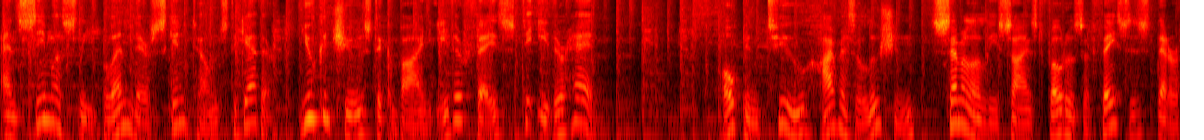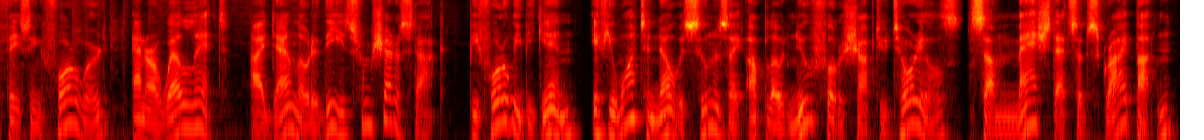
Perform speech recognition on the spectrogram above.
and seamlessly blend their skin tones together. You can choose to combine either face to either head. Open two high-resolution, similarly sized photos of faces that are facing forward and are well lit. I downloaded these from Shutterstock. Before we begin, if you want to know as soon as I upload new Photoshop tutorials, mash that subscribe button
